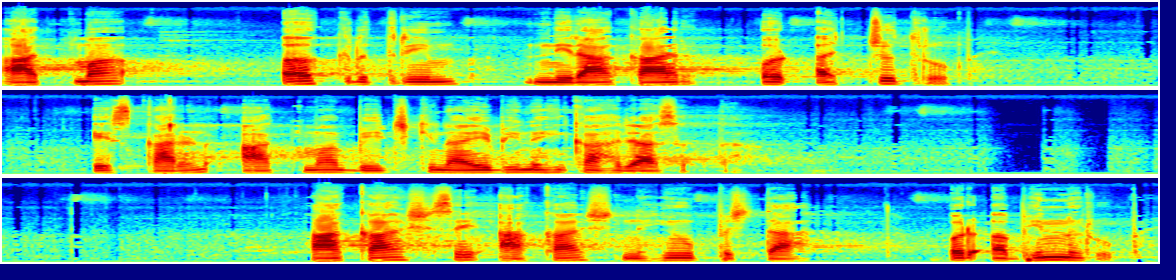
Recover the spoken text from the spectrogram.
आत्मा अकृत्रिम, निराकार और अच्युत रूप है। इस कारण आत्मा बीज की नाई भी नहीं कहा जा सकता। आकाश से आकाश नहीं उपजता और अभिन्न रूप है।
